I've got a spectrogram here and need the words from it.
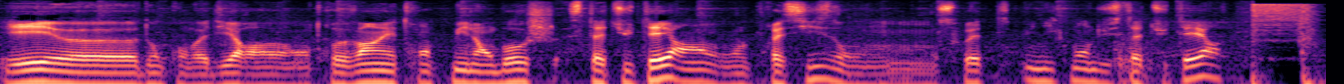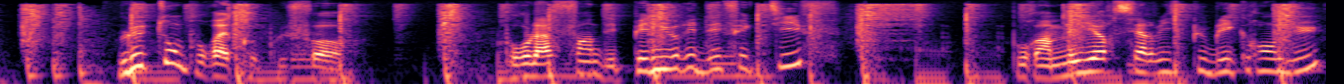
Et euh, donc on va dire entre 20 et 30 000 embauches statutaires, hein, on le précise, on souhaite uniquement du statutaire. Luttons pour être plus fort, pour la fin des pénuries d'effectifs, pour un meilleur service public rendu,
